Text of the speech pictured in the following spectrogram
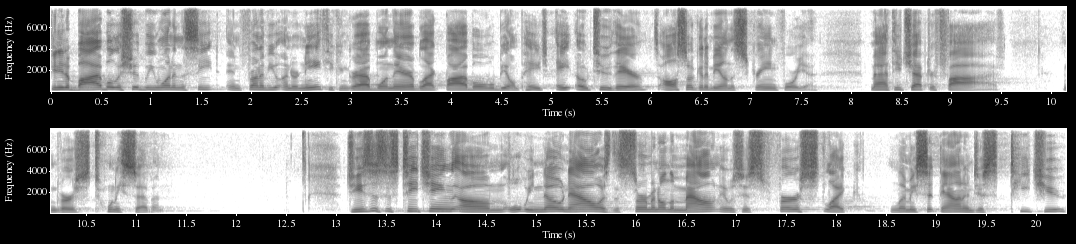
If you need a Bible, there should be one in the seat in front of you underneath. You can grab one there, a black Bible. We'll be on page 802 there. It's also going to be on the screen for you. Matthew chapter 5 and verse 27. Jesus is teaching um, what we know now as the Sermon on the Mount. It was his first, like, let me sit down and just teach you.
